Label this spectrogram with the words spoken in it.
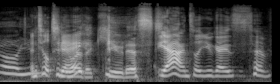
Oh, you Until two today? are the cutest. Yeah, until you guys have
